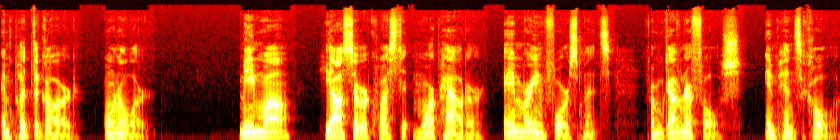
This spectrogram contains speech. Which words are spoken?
and put the guard on alert. Meanwhile, he also requested more powder and reinforcements from Governor Folch in Pensacola.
